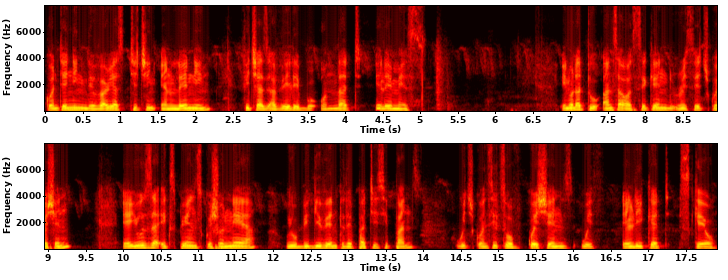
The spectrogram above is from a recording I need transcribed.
containing the various teaching and learning features available on that LMS. In order to answer our second research question, a user experience questionnaire will be given to the participants which consists of questions with a Likert scale.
